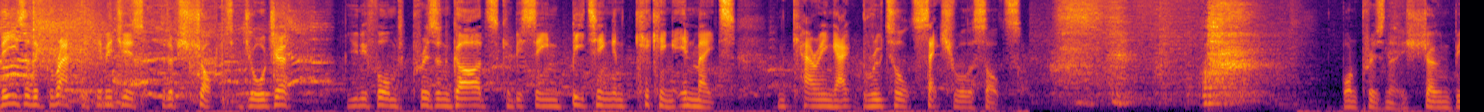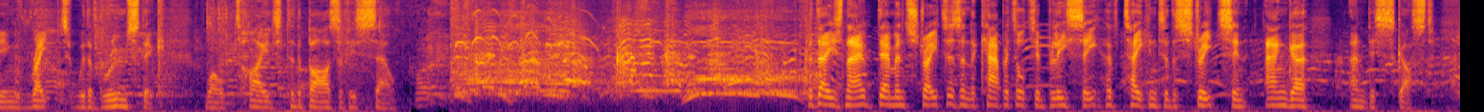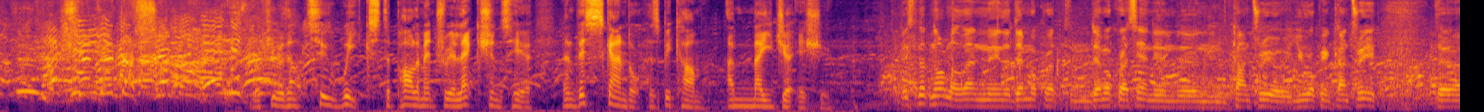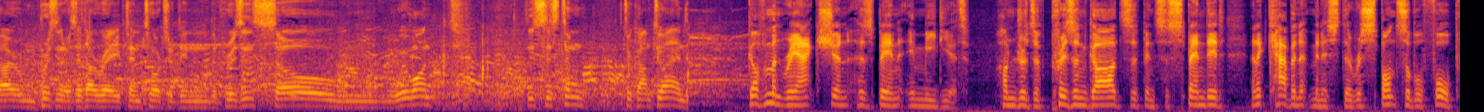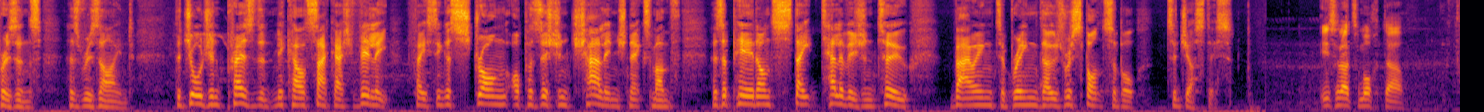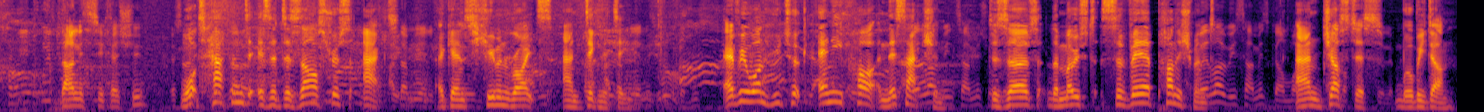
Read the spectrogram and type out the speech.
These are the graphic images that have shocked Georgia. Uniformed prison guards can be seen beating and kicking inmates and carrying out brutal sexual assaults. One prisoner is shown being raped with a broomstick while tied to the bars of his cell. For days now, demonstrators in the capital Tbilisi have taken to the streets in anger and disgust. Are fewer than two weeks to parliamentary elections here, and this scandal has become a major issue. It's not normal when in the democrat, democracy and in the country or European country there are prisoners that are raped and tortured in the prisons. So we want this system to come to an end. Government reaction has been immediate. Hundreds of prison guards have been suspended, and a cabinet minister responsible for prisons has resigned. The Georgian president, Mikhail Saakashvili, facing a strong opposition challenge next month, has appeared on state television too, vowing to bring those responsible to justice. What happened is a disastrous act against human rights and dignity. Everyone who took any part in this action deserves the most severe punishment, and justice will be done.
